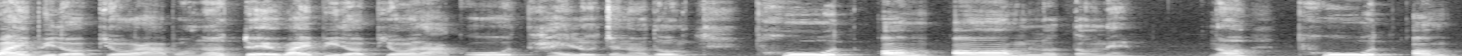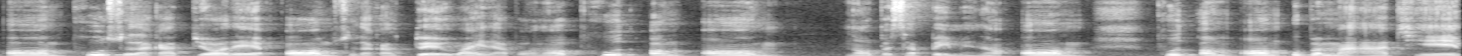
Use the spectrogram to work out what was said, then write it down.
ဝိုက်ပြီးတော့ပြောတာပေါ့နော်တွေ့ဝိုက်ပြီးတော့ပြောတာကိုထိုင်းလို့ကျွန်တော်တို့ put om om လို့သုံးတယ်နော် put om om put ဆိုတာကပြောတယ် om ဆိုတာကတွေ့ဝိုက်တာပေါ့နော် put om om နော်ပါစပ်ပိတ်မယ်နော် om put om om ဥပမာအားဖြင့်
